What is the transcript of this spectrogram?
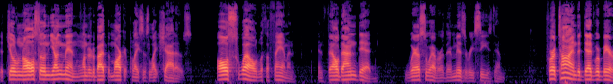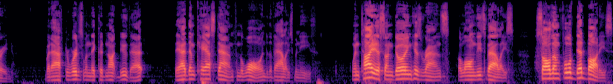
The children also and young men wandered about the marketplaces like shadows. All swelled with a famine and fell down dead wheresoever their misery seized them. For a time the dead were buried, but afterwards, when they could not do that, they had them cast down from the wall into the valleys beneath. When Titus, on going his rounds along these valleys, saw them full of dead bodies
